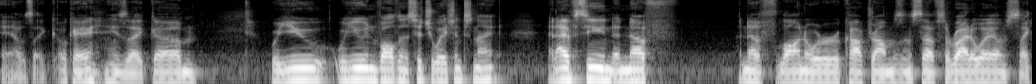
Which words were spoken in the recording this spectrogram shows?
and I was like, okay. He's like, um, were you were you involved in a situation tonight? And I've seen enough enough Law and Order cop dramas and stuff. So right away I'm just like,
